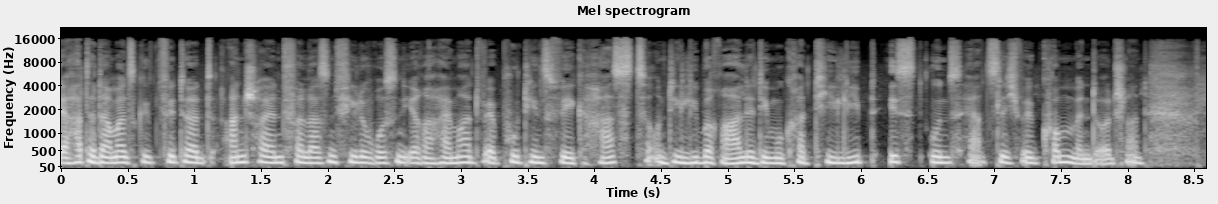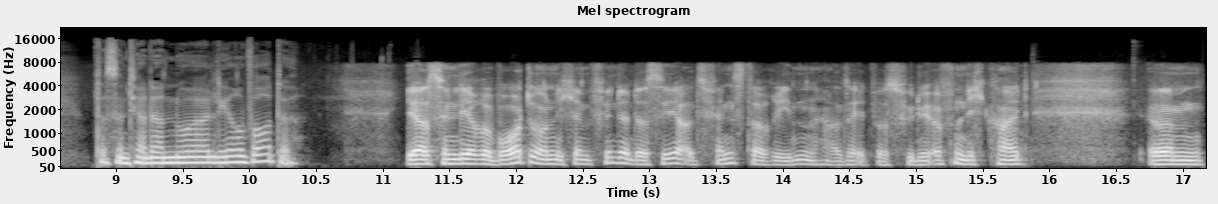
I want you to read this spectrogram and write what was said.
Der hatte damals getwittert, anscheinend verlassen viele Russen ihre Heimat. Wer Putins Weg hasst und die liberale Demokratie liebt, ist uns herzlich willkommen in Deutschland. Das sind ja dann nur leere Worte. Ja, es sind leere Worte und ich empfinde das sehr als Fensterreden, also etwas für die Öffentlichkeit. Ähm,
